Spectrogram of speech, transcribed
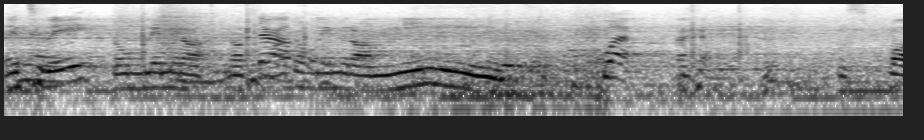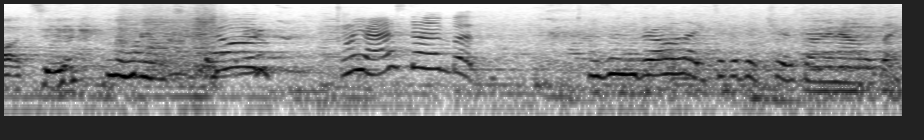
And today, don't blame it on, no, They're tomorrow, don't blame it on me. What? the spot too. Dude, I asked them, but some girl like took a picture of something and I was like,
